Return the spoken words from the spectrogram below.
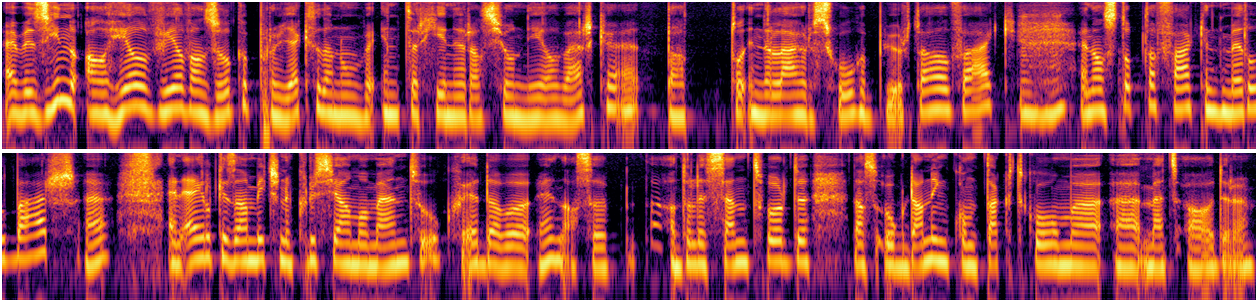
En we zien al heel veel van zulke projecten, dat noemen we intergenerationeel werken, hè, dat in de lagere school gebeurt dat al vaak. Mm -hmm. En dan stopt dat vaak in het middelbaar. Hè. En eigenlijk is dat een beetje een cruciaal moment ook, hè, dat we, hè, als ze adolescent worden, dat ze ook dan in contact komen uh, met ouderen.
